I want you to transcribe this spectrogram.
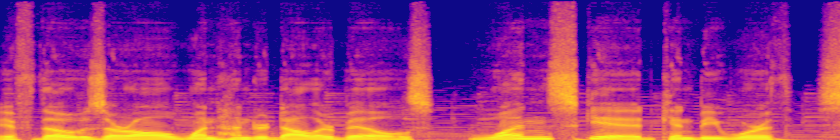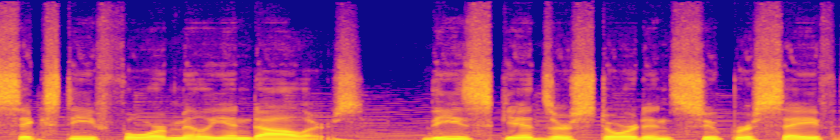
If those are all $100 bills, one skid can be worth $64 million. These skids are stored in super safe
